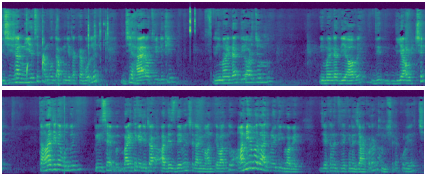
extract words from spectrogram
ডিসিশান নিয়েছে, তার মধ্যে আপনি যেটা একটা বললেন, যে হায়ার অথরিটিকে রিমাইন্ডার দেওয়ার জন্য রিমাইন্ডার দেওয়া হবে দেওয়া হচ্ছে। তারা যেটা বলবেন পিডি সাহেব বাড়ি থেকে যেটা আদেশ দেবেন, সেটা আমি মানতে বাধ্য। আমি আমার রাজনৈতিকভাবে যেখানে যেখানে যা করার, আমি সেটা করে যাচ্ছি।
